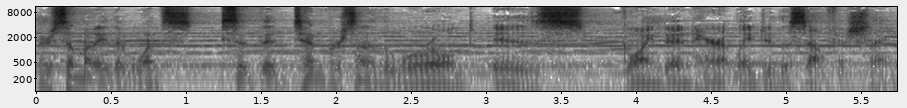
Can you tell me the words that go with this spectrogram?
There's somebody that once said that 10% of the world is going to inherently do the selfish thing,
